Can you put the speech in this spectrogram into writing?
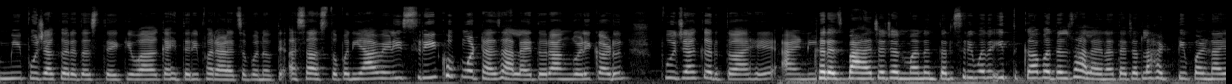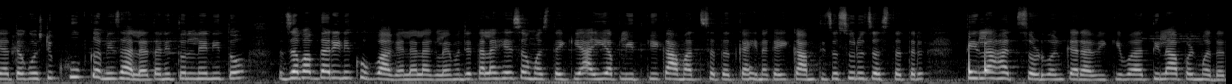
मी पूजा करत असते किंवा काहीतरी फराळाचं बनवते असा असतो. पण यावेळी श्री खूप मोठा झाला आहे तो रांगोळी काढून पूजा करतो आहे आणि खरंच बाळाच्या जन्मानंतर श्रीमध्ये इतका बदल झाला आहे ना त्याच्यातला हट्टीपणा या त्या गोष्टी खूप कमी झाल्यात आणि तुलनेने तो जबाबदारीने खूप वागायला लागलाय. म्हणजे त्याला हे समजतंय की आई आपली इतकी कामात सतत काही ना काही काम तिचं सुरूच असतं. तर तिला हात सोडवण करावी किंवा तिला आपण मदत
